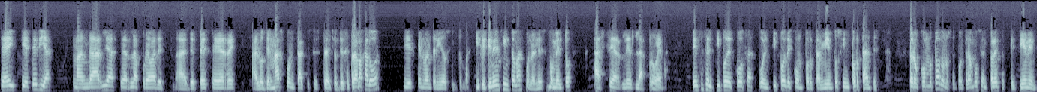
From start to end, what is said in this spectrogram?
seis, siete días mandarle a hacer la prueba de, ah, de PCR a los demás contactos estrechos de ese trabajador si es que no han tenido síntomas. Y si tienen síntomas, bueno, en ese momento hacerles la prueba. Ese es el tipo de cosas o el tipo de comportamientos importantes. Pero como todo, nos encontramos empresas que tienen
